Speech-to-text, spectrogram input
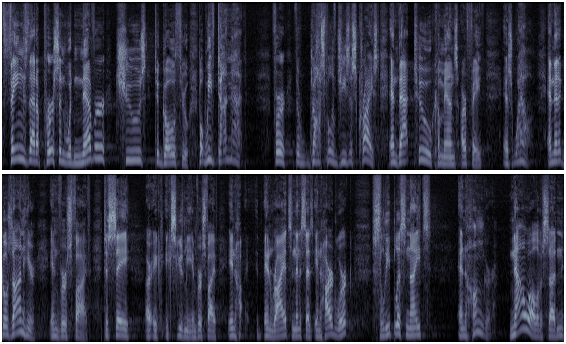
things that a person would never choose to go through. But we've done that for the gospel of Jesus Christ, and that too commends our faith as well. And then it goes on here in verse 5 to say, or excuse me, in verse 5, in, in riots, and then it says, in hard work, sleepless nights, and hunger. Now, all of a sudden,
